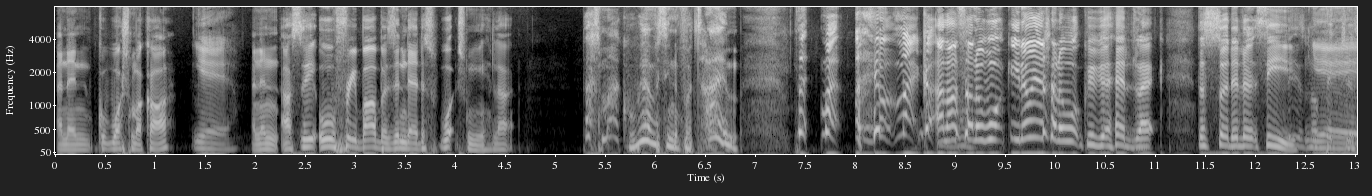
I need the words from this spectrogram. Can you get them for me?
and then go wash my car. Yeah. And then I see all three barbers in there just watch me like, that's Michael. We haven't seen him for time. Like, my, my, and I was trying to walk, you know, you're trying to walk with your head like, just so they don't see you. Please, no Yeah. pictures,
